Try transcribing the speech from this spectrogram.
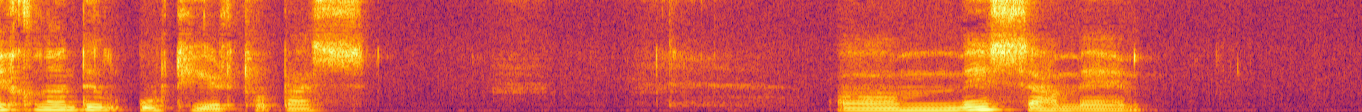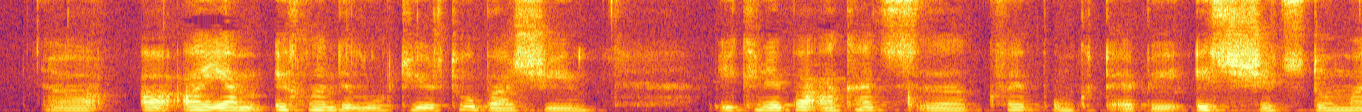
ეხლანდელ ურთიერთობას? აა მესამე აი ამ ეხლანდელ ურთიერთობაში იქნება აქაც ქვეპუნქტები. ეს შეცდომა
